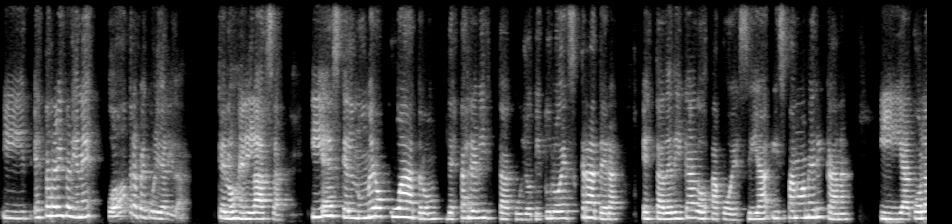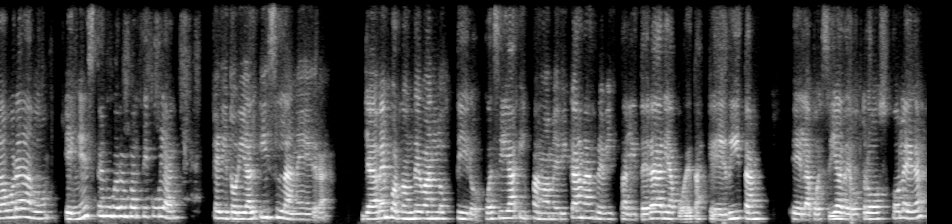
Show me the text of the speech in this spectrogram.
Y esta revista tiene otra peculiaridad que nos enlaza, y es que el número 4 de esta revista, cuyo título es Crátera, está dedicado a poesía hispanoamericana y ha colaborado en este número en particular, editorial Isla Negra. Ya ven por dónde van los tiros. Poesía hispanoamericana, revista literaria, poetas que editan eh, la poesía de otros colegas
